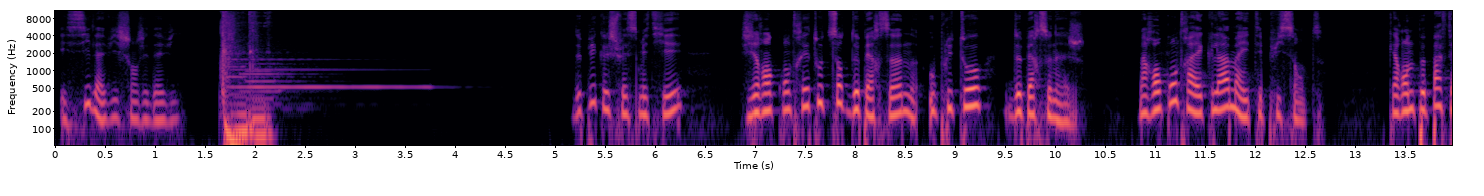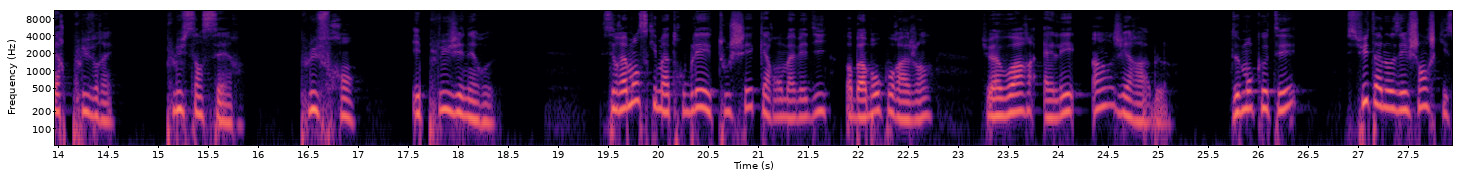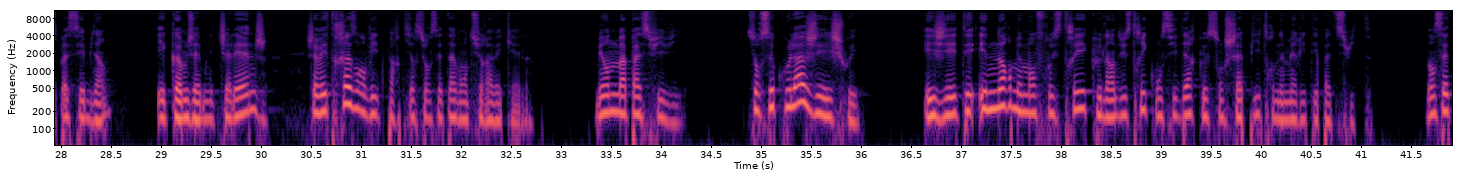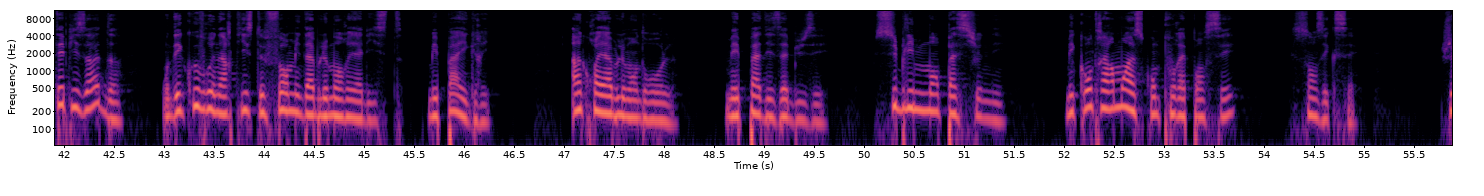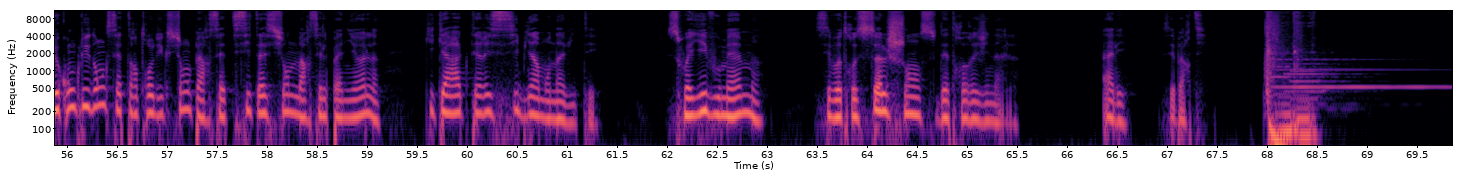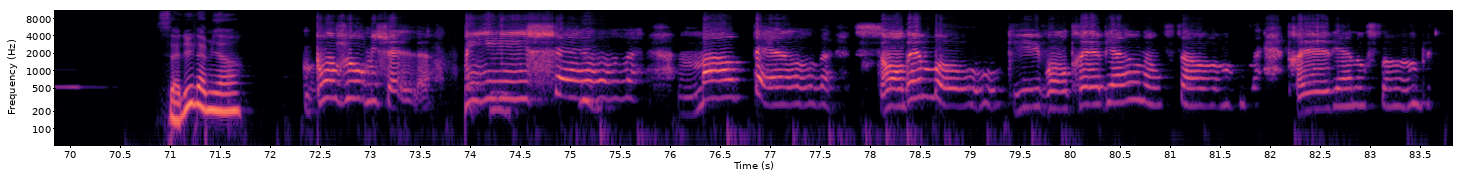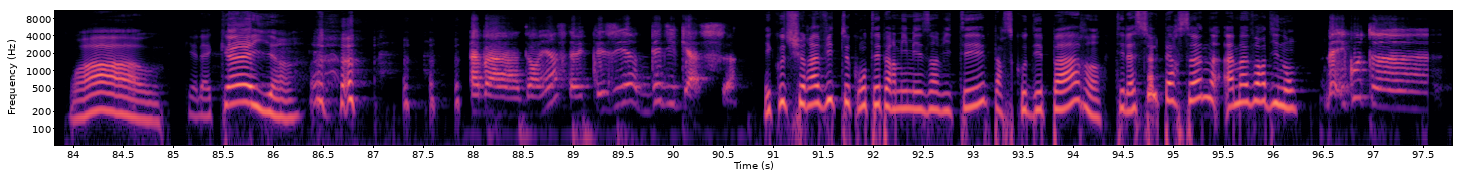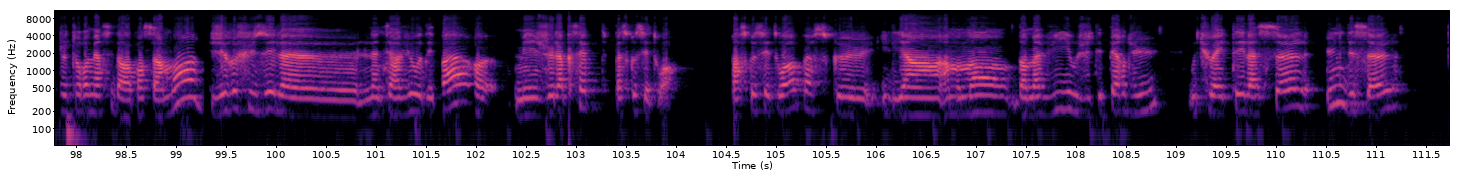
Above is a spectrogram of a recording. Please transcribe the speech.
et si la vie changeait d'avis? Depuis que je fais ce métier, j'ai rencontré toutes sortes de personnes, ou plutôt de personnages. Ma rencontre avec l'âme a été puissante, car on ne peut pas faire plus vrai, plus sincère, plus franc et plus généreux. C'est vraiment ce qui m'a troublé et touché, car on m'avait dit Oh ben bon courage, hein. tu vas voir, elle est ingérable. De mon côté, suite à nos échanges qui se passaient bien, et comme j'aime les challenges, j'avais très envie de partir sur cette aventure avec elle. Mais on ne m'a pas suivi. Sur ce coup-là, j'ai échoué. Et j'ai été énormément frustré que l'industrie considère que son chapitre ne méritait pas de suite. Dans cet épisode, on découvre une artiste formidablement réaliste, mais pas aigrie. Incroyablement drôle, mais pas désabusée. Sublimement passionnée, mais contrairement à ce qu'on pourrait penser, sans excès. Je conclus donc cette introduction par cette citation de Marcel Pagnol qui caractérise si bien mon invité. Soyez vous-même, c'est votre seule chance d'être original. Allez, c'est parti. Salut Lamia Bonjour Michel. Michel m'appelle sont des mots qui vont très bien ensemble, très bien ensemble. Waouh Quel accueil Ah ben de rien, c'est avec plaisir. Dédicace. Écoute, je suis ravie de te compter parmi mes invités parce qu'au départ, tu es la seule personne à m'avoir dit non. Ben écoute, euh, je te remercie d'avoir pensé à moi. J'ai refusé l'interview au départ, mais je l'accepte parce que c'est toi. Parce que c'est toi, parce que il y a un, un moment dans ma vie où j'étais perdue, où tu as été la seule, une des seules,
